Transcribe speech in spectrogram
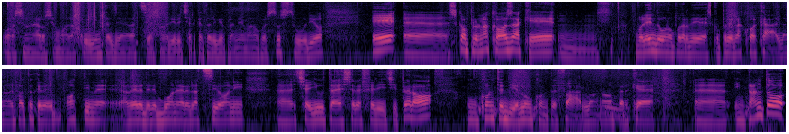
ora se non erro siamo alla quinta generazione sono di ricercatori che prendevano questo studio e eh, scopre una cosa che mh, volendo uno potrebbe dire scoprire l'acqua calda, no? il fatto che ottime, avere delle buone relazioni eh, ci aiuta a essere felici, però un conto è dirlo, un conto è farlo, no? mm. perché eh, intanto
